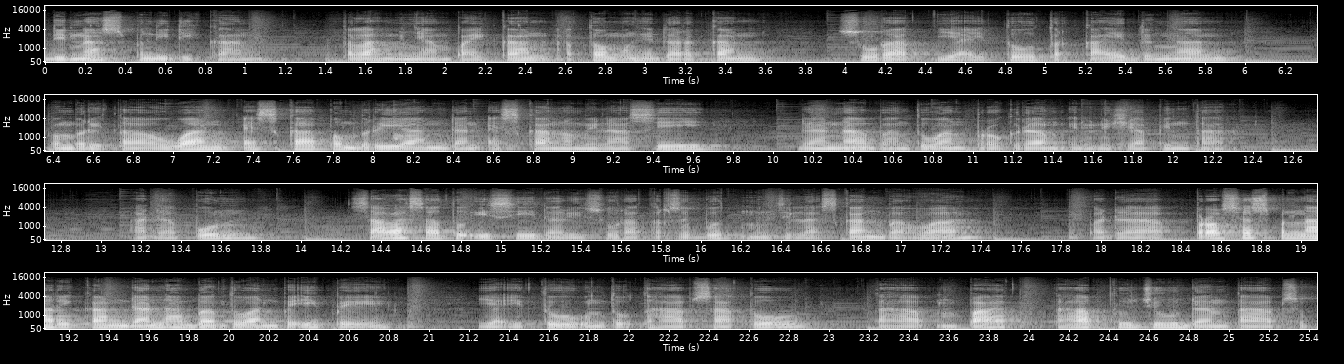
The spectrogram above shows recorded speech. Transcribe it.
Dinas Pendidikan telah menyampaikan atau mengedarkan surat yaitu terkait dengan pemberitahuan SK pemberian dan SK nominasi dana bantuan program Indonesia Pintar. Adapun salah satu isi dari surat tersebut menjelaskan bahwa pada proses penarikan dana bantuan PIP yaitu untuk tahap 1, tahap 4, tahap 7 dan tahap 10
